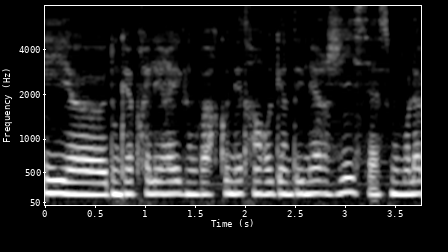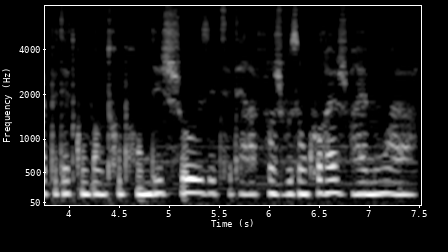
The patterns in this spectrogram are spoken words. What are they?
Et euh, donc après les règles, on va reconnaître un regain d'énergie. C'est à ce moment-là peut-être qu'on va entreprendre des choses, etc. Enfin, je vous encourage vraiment à,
